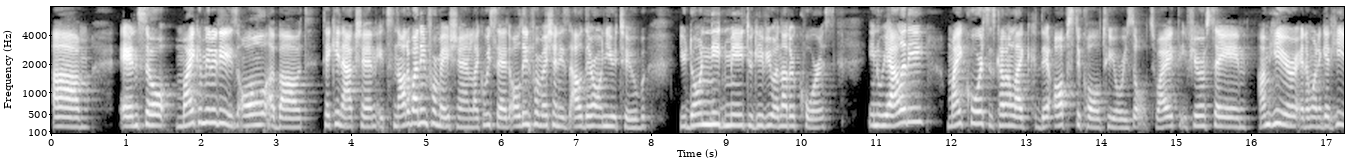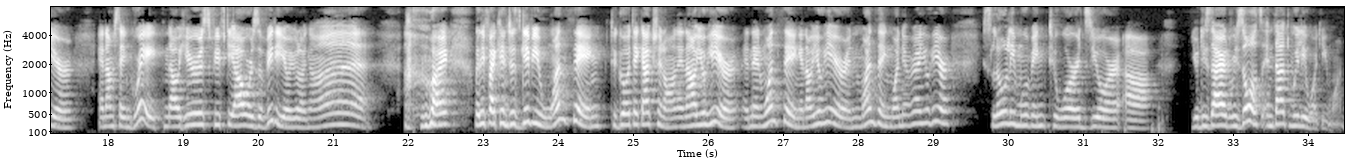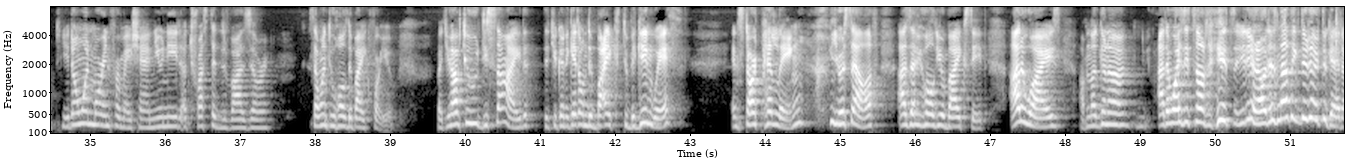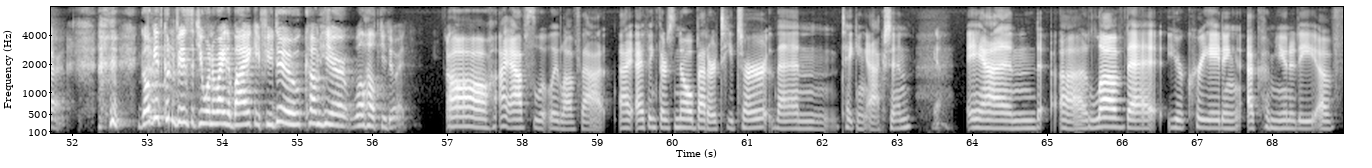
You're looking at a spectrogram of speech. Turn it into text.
Um, and so my community is all about taking action. It's not about information. Like we said, all the information is out there on YouTube. You don't need me to give you another course. In reality, my course is kind of like the obstacle to your results, right? If you're saying, I'm here and I want to get here, and I'm saying, great, now here's 50 hours of video, you're like, ah, right? But if I can just give you one thing to go take action on, and now you're here, and then one thing, and now you're here, and one thing, when you're, here, slowly moving towards your uh, your desired results and that's really what you want. You don't want more information. You need a trusted advisor someone to hold the bike for you. But you have to decide that you're going to get on the bike to begin with and start pedaling yourself as i hold your bike seat. Otherwise i'm not gonna otherwise it's not it's you know there's nothing to do together. Go get convinced that you want to ride a bike. If you do come here. We'll help you do it Oh, I absolutely love that. I, I think there's no better teacher than taking action. Yeah. And uh, love that you're creating a community of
